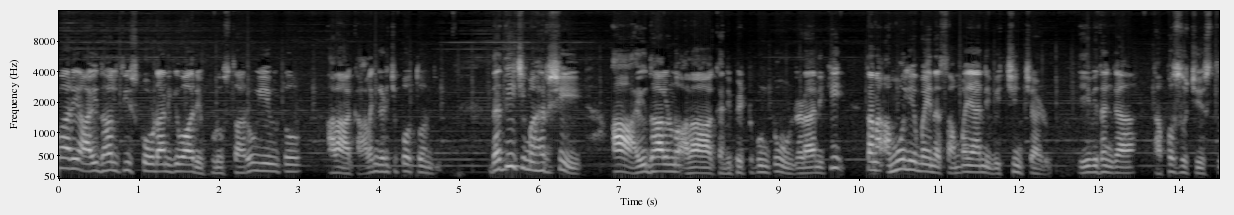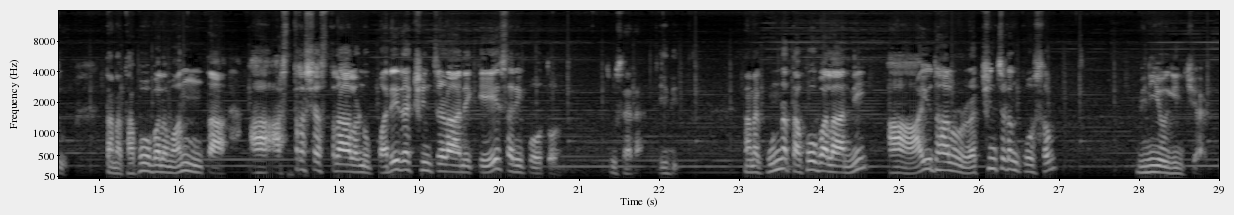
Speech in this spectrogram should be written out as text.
వారి ఆయుధాలు తీసుకోవడానికి వారు ఎప్పుడు వస్తారో ఏమిటో? అలా కాలం గడిచిపోతోంది. దదీచి మహర్షి ఆ ఆయుధాలను అలా కనిపెట్టుకుంటూ ఉండడానికి తన అమూల్యమైన సమయాన్ని వెచ్చించాడు. ఏ విధంగా తపస్సు చేస్తూ తన తపోబలం అంతా ఆ అస్త్రశస్త్రాలను పరిరక్షించడానికే సరిపోతోంది. చూసారా ఇది. తనకున్న తపోబలాన్ని ఆ ఆయుధాలను రక్షించడం కోసం వినియోగించాడు.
